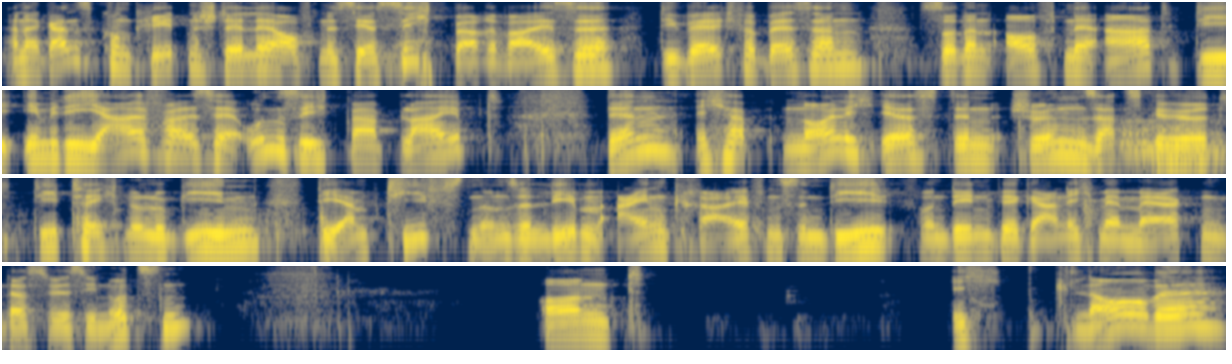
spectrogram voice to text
an einer ganz konkreten Stelle auf eine sehr sichtbare Weise die Welt verbessern, sondern auf eine Art, die im Idealfall sehr unsichtbar bleibt. Denn ich habe neulich erst den schönen Satz gehört, die Technologien, die am tiefsten unser Leben eingreifen, sind die, von denen wir gar nicht mehr merken, dass wir sie nutzen. Und ich glaube,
